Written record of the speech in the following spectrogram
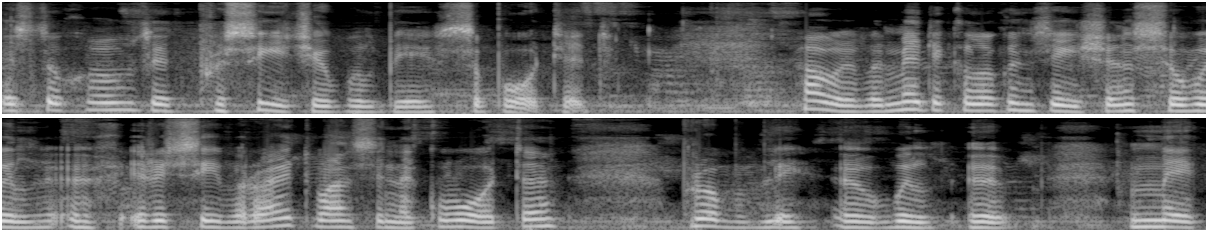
as to how that procedure will be supported. However, medical organizations will uh, receive a right once in a quarter probably uh, will uh, make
